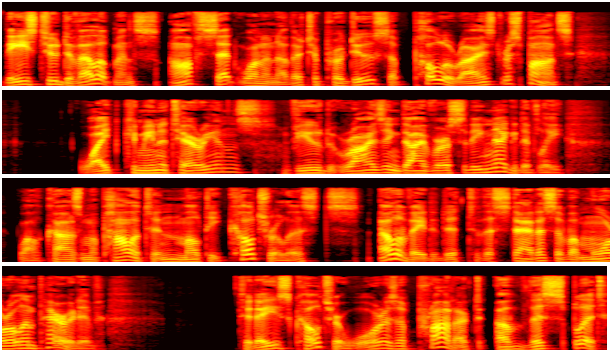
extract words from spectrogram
These two developments offset one another to produce a polarized response. White communitarians viewed rising diversity negatively, while cosmopolitan multiculturalists elevated it to the status of a moral imperative. Today's culture war is a product of this split.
